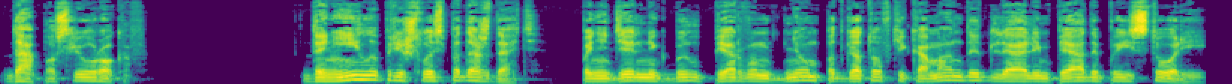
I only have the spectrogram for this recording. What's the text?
«Да, после уроков». Даниила пришлось подождать. Понедельник был первым днем подготовки команды для Олимпиады по истории,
